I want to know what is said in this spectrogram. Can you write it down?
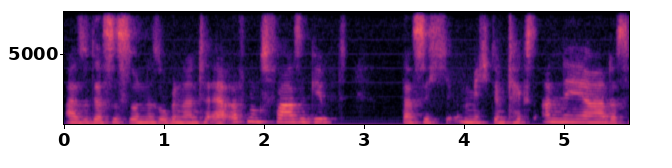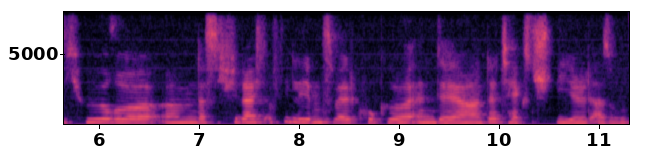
Also, dass es so eine sogenannte Eröffnungsphase gibt, dass ich mich dem Text annäher, dass ich höre, ähm, dass ich vielleicht auf die Lebenswelt gucke, in der der Text spielt. Also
